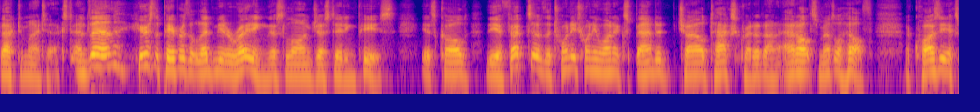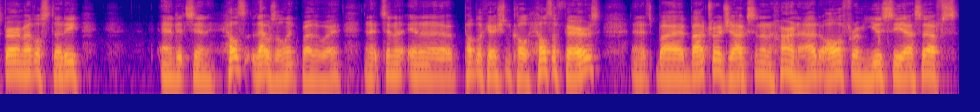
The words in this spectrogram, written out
Back to my text. And then, here's the paper that led me to writing this long gestating piece. It's called The Effects of the 2021 Expanded Child Tax Credit on Adults' Mental Health, a quasi experimental study. And it's in Health, that was a link, by the way, and it's in a, in a publication called Health Affairs, and it's by Batra Jackson and Harnad, all from UCSF's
